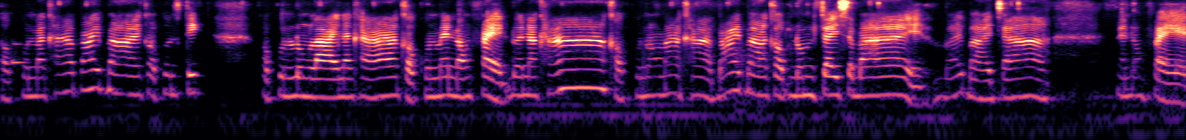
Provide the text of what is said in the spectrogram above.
ขอบคุณนะคะบายบายขอบคุณติ๊ก ขอบคุณลุงลายนะคะ ขอบคุณแม่น้องแฝดด้วยนะคะ ขอบคุณมากมากค่ะบายบายขอบนมใจสบายบายบายจ้า แม่น้องแฝด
